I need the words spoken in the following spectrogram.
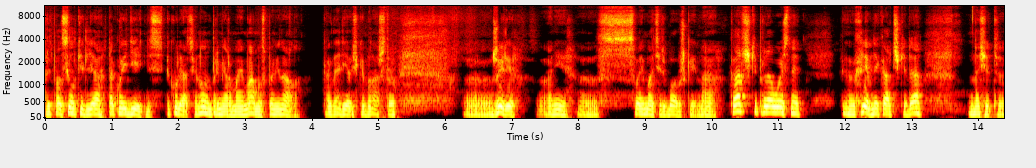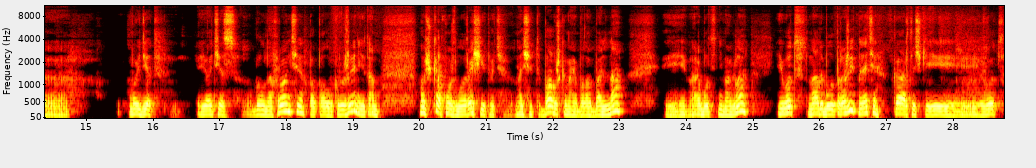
предпосылки для такой деятельности, спекуляции. Ну, например, моя мама вспоминала, когда девочка была, что э, жили они с своей матерью, бабушкой на карточке продовольственной, хлебной карточке, да, значит, мой дед, ее отец был на фронте, попал в окружение, и там в общем, как можно было рассчитывать? Значит, бабушка моя была больна и работать не могла. И вот надо было прожить на эти карточки. И вот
